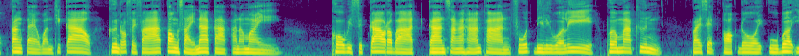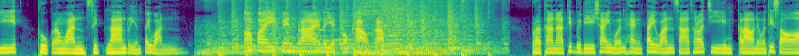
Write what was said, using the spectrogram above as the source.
คตั้งแต่วันที่ 9 ขึ้นรถไฟฟ้าต้องใส่หน้ากากอนามัยโควิด -19 ระบาด การสั่งอาหารผ่านฟู้ดเดลิเวอรี่เพิ่มมากขึ้น ใบเสร็จออกโดย Uber Eats ถูกรางวัล 10 ล้านเหรียญไต้หวัน ต่อไปเป็นรายละเอียดของข่าวครับ ประธานาธิบดีไช่เหวินแห่งไต้หวันสาธารณจีนกล่าวในวันที่สอง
